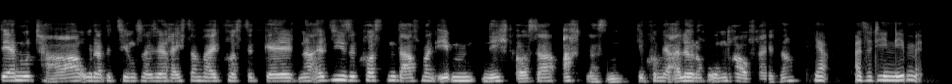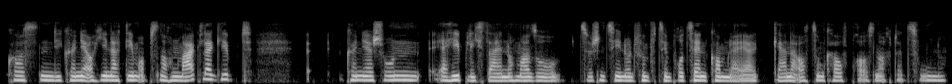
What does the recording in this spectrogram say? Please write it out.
der Notar oder beziehungsweise der Rechtsanwalt kostet Geld. Ne? All diese Kosten darf man eben nicht außer Acht lassen. Die kommen ja alle noch oben drauf halt. Ne? Ja, also die Nebenkosten, die können ja auch je nachdem, ob es noch einen Makler gibt, können ja schon erheblich sein. Nochmal so zwischen 10 und 15 Prozent kommen da ja gerne auch zum Kaufpreis noch dazu. Ne?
